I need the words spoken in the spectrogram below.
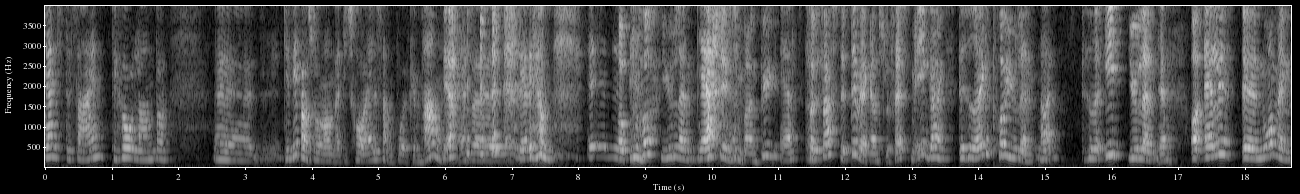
dansk design, pH-lamper. Øh, det virker også som om, at de tror, at alle sammen bor i København. Ja. Altså, øh, det er ligesom... Øh, Og på Jylland, ja, det er ligesom bare en by. ja. For det første, det vil jeg gerne slå fast med en gang, det hedder ikke på Jylland, Nej, det hedder i Jylland. ja. Og alle øh, nordmænd,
